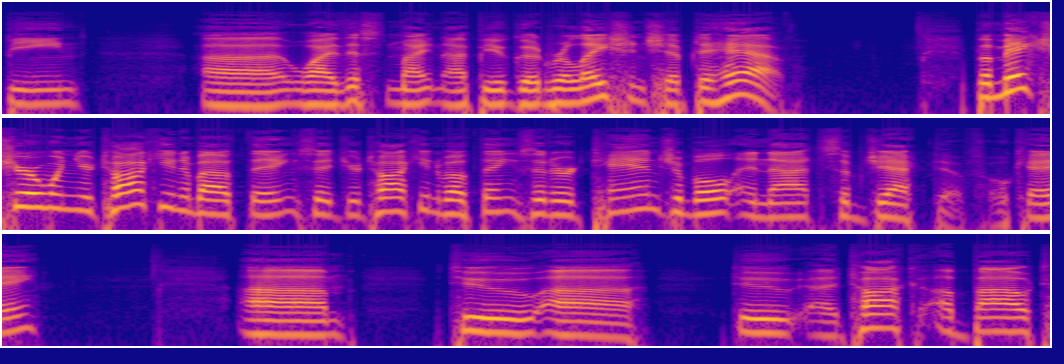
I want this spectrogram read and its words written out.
being uh, why this might not be a good relationship to have. But make sure when you're talking about things that you're talking about things that are tangible and not subjective. Okay. Um, to uh, to uh, talk about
